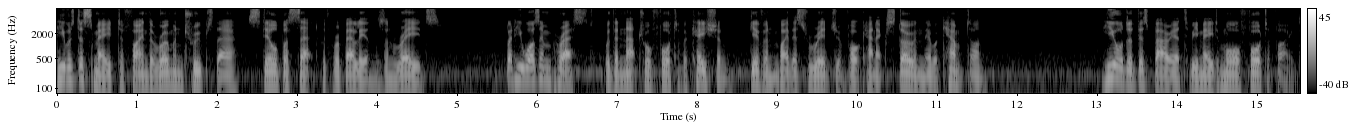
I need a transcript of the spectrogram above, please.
he was dismayed to find the Roman troops there still beset with rebellions and raids. But he was impressed with the natural fortification given by this ridge of volcanic stone they were camped on. He ordered this barrier to be made more fortified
